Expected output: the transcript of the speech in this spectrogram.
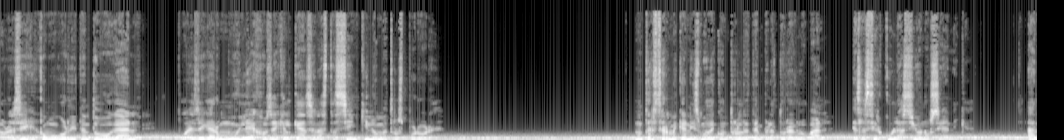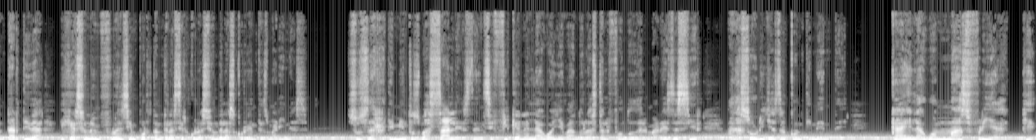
Ahora sí que como gordita en tobogán, puedes llegar muy lejos de que alcancen hasta 100 kilómetros por hora. Un tercer mecanismo de control de temperatura global es la circulación oceánica. Antártida ejerce una influencia importante en la circulación de las corrientes marinas. Sus derretimientos basales densifican el agua llevándola hasta el fondo del mar, es decir, a las orillas del continente. Cae el agua más fría que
